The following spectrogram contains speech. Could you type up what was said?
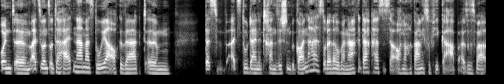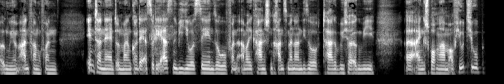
Und ähm, als wir uns unterhalten haben, hast du ja auch gesagt, ähm, dass als du deine Transition begonnen hast oder darüber nachgedacht hast, es ja auch noch gar nicht so viel gab. Also es war irgendwie am Anfang von Internet und man konnte erst so die ersten Videos sehen, so von amerikanischen Transmännern, die so Tagebücher irgendwie äh, eingesprochen haben auf YouTube.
